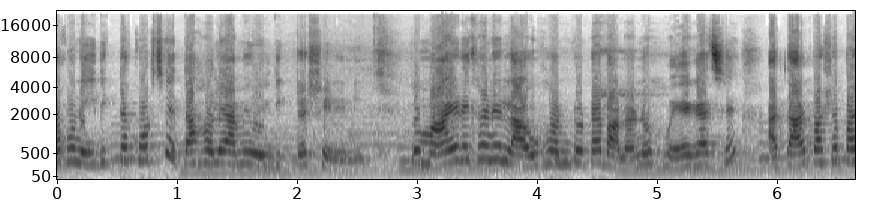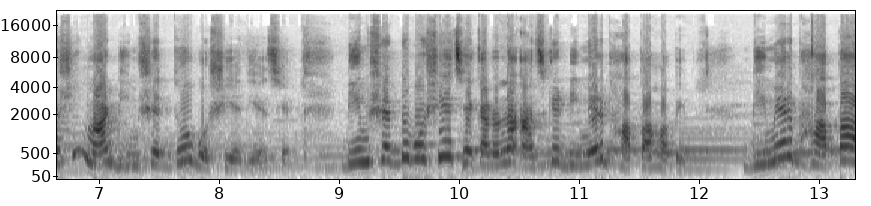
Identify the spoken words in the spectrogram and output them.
যখন এই দিকটা করছে, তাহলে আমি ওই দিকটা সেরে নিই। তো মায়ের এখানে লাউ ঘন্টটা বানানো হয়ে গেছে। আর তার পাশাপাশি মা ডিম সেদ্ধও বসিয়ে দিয়েছে। ডিম সেদ্ধ বসিয়েছে কেননা আজকে ডিমের ভাপা হবে। ডিমের ভাপা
